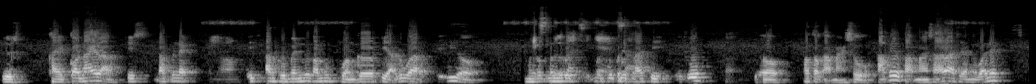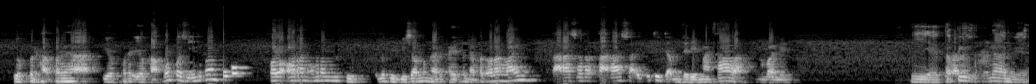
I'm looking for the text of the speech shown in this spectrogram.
ya kayak konai lah Fis tapi nek ya. itu argumenmu kamu buang ke pihak luar itu yo menurut menurut menurut yang pribadi itu yo foto gak masuk. Tapi yo gak masalah sih anggapannya yo berhak berhak yo ber, yo gak apa-apa sih. Itu kan kalau orang-orang lebih lebih bisa menghargai pendapat orang lain tak rasa tak rasa itu tidak menjadi masalah anggapannya Iya, tapi nganu ya.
